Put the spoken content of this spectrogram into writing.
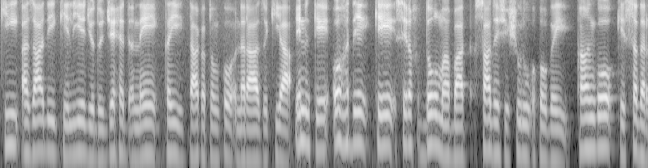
کی آزادی کے لیے جدوجہد نے کئی طاقتوں کو ناراض کیا۔ ان کے عہدے کے صرف دو ماہ بعد سازش شروع ہو گئی۔ کانگو کے صدر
